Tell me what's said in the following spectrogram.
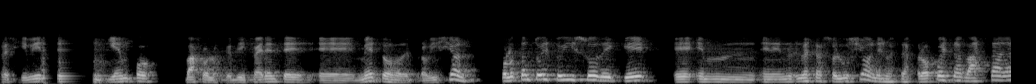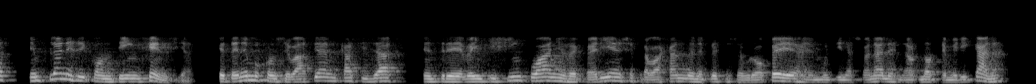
recibir en tiempo bajo los diferentes métodos de provisión. Por lo tanto, esto hizo de que eh, nuestras soluciones, nuestras propuestas basadas en planes de contingencia, que tenemos con Sebastián casi ya entre 25 años de experiencia trabajando en empresas europeas, en multinacionales norteamericanas,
